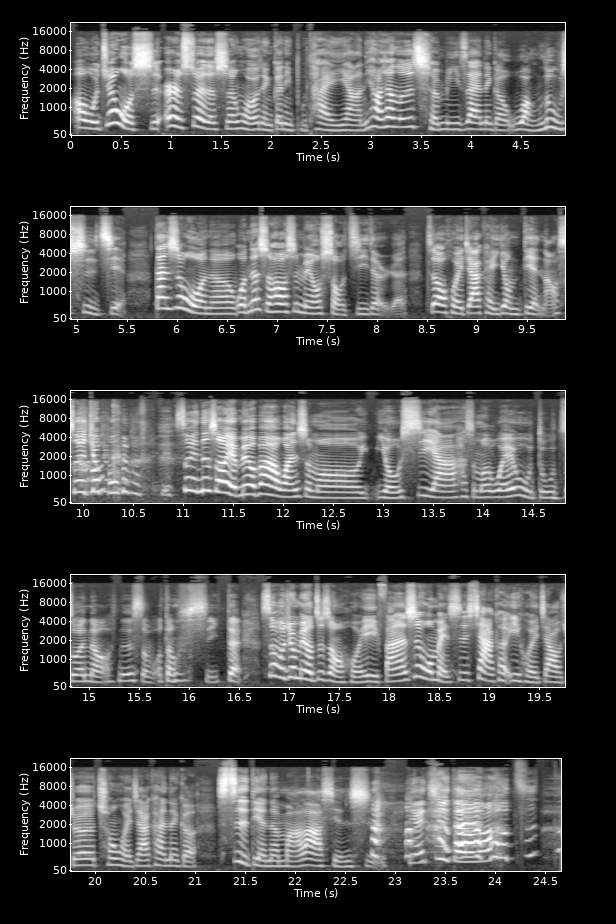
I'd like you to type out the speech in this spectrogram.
哦，我觉得我十二岁的生活有点跟你不太一样，你好像都是沉迷在那个网络世界，但是我呢，我那时候是没有手机的人，只有回家可以用电脑，所以就不，所以那时候也没有办法玩什么游戏啊，什么唯舞独尊哦，那是什么东西？对，所以我就没有这种回忆，反而是我每次下课一回家，我就会冲回家看那个四点的麻辣鲜师，你还记得吗？我知道，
